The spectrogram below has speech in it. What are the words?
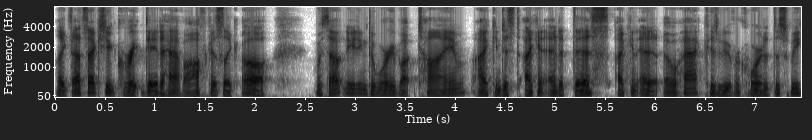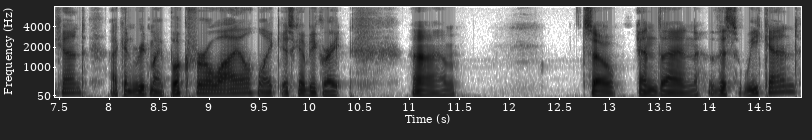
like that's actually a great day to have off because, like, oh, without needing to worry about time, I can just I can edit this. I can edit OHAC because we recorded this weekend. I can read my book for a while. Like it's gonna be great. Um, so and then this weekend,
